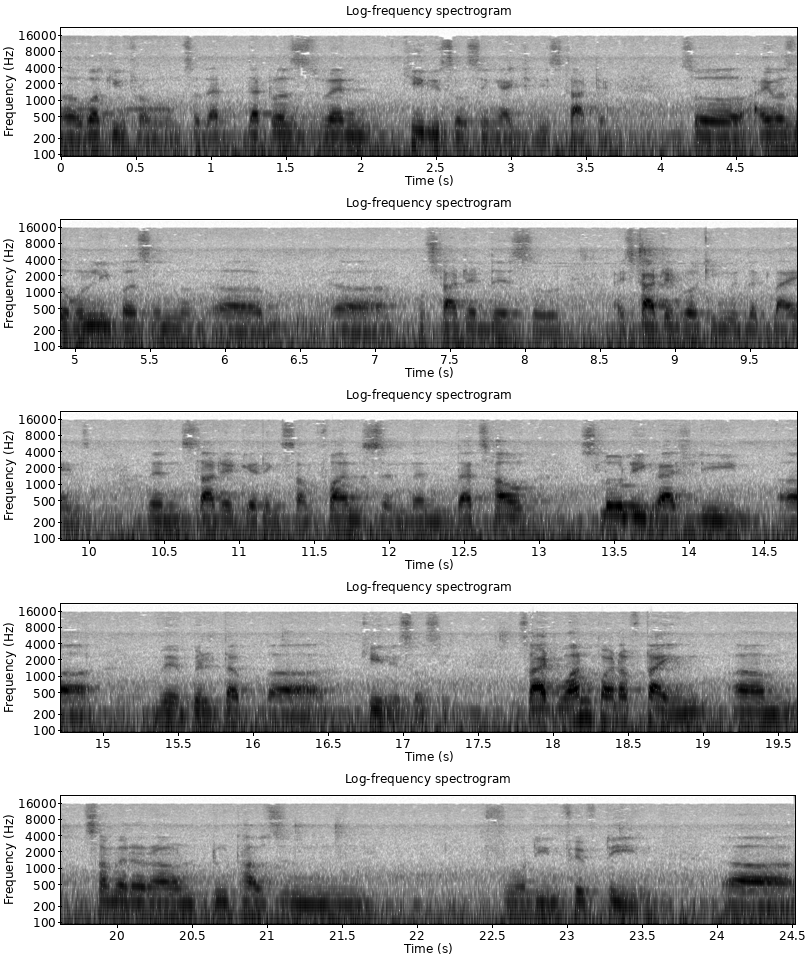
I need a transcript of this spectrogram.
uh, working from home. So that that was when key resourcing actually started. So I was the only person uh, uh, who started this. So I started working with the clients, then started getting some funds, and then that's how slowly, gradually, uh, we built up uh, key resourcing. So at one point of time, um, somewhere around 2014, 15, uh,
